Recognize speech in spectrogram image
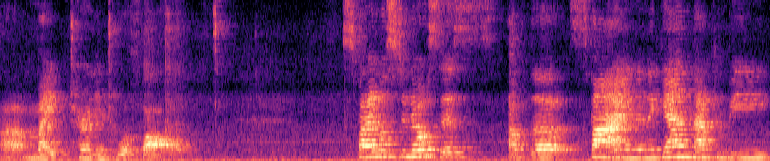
uh, might turn into a fall. Spinal stenosis of the spine, and again that can be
